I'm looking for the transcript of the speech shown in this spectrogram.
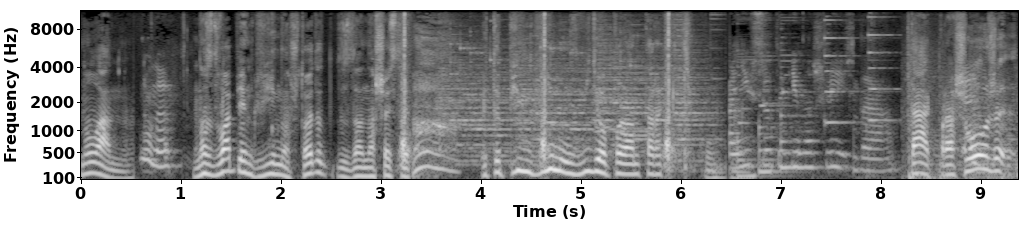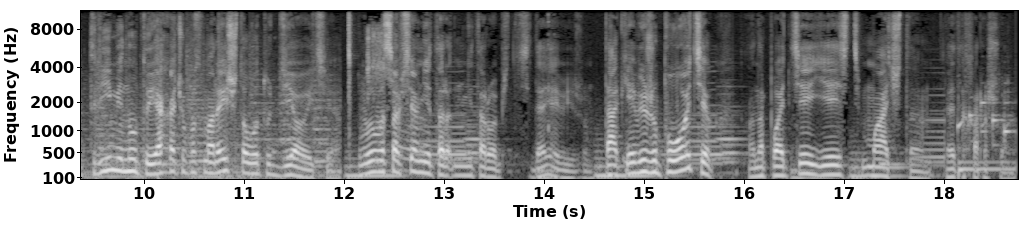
Ну ладно. Ну да. У нас два пингвина. Что это за нашествие? Это пингвины из видео про Антарктику. Они все-таки нашлись, да. Так, прошло уже три минуты. Я хочу посмотреть, что вы тут делаете. Вы, вы совсем не, тор- не торопитесь, да, я вижу. Так, я вижу плотик, а на плоте есть мачта. Это хорошо.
